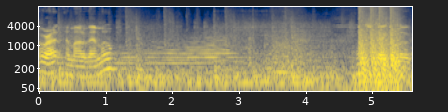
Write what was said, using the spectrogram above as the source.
Alright, I'm out of ammo. Let's take a look.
